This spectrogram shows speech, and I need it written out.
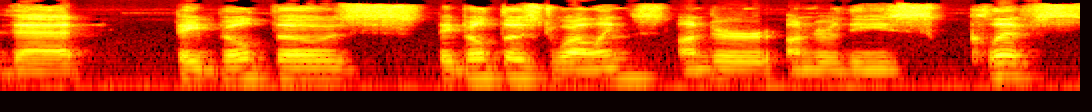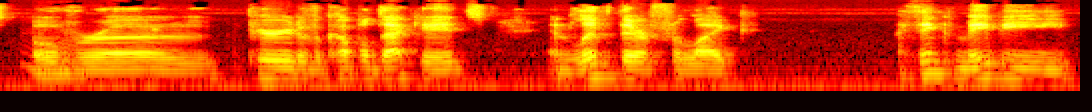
that they built those they built those dwellings under under these cliffs Mhm. over a period of a couple decades and lived there for like I think maybe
